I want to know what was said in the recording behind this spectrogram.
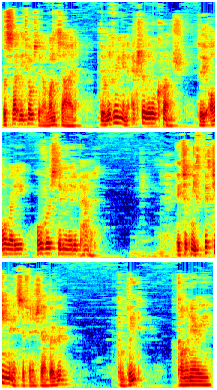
were slightly toasted on one side, delivering an extra little crunch to the already overstimulated palate. It took me fifteen minutes to finish that burger. Complete culinary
